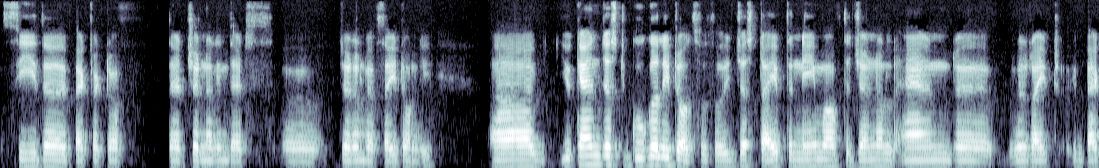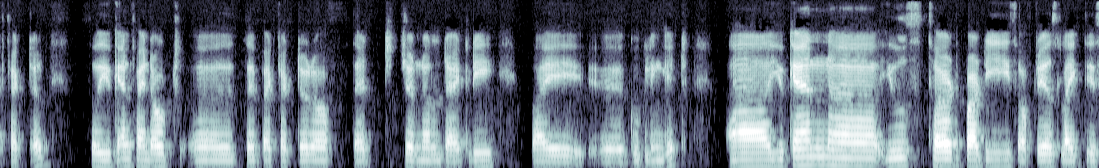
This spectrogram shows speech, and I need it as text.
see the impact factor of that journal in that uh, journal website only. Uh, you can just Google it also. So you just type the name of the journal and uh, write impact factor. So you can find out the impact factor of that journal directly by uh, googling it. Uh, you can uh, use third-party softwares like this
